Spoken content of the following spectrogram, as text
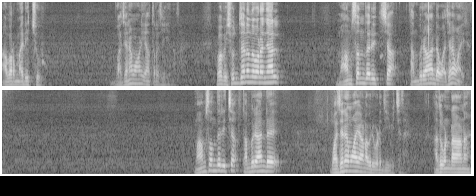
അവർ മരിച്ചു. വചനമാണ് യാത്ര ചെയ്യുന്നത്. അപ്പോൾ വിശുദ്ധനെന്ന് പറഞ്ഞാൽ മാംസം ധരിച്ച തമ്പുരാന്റെ വചനമായിരുന്നു. മാംസം ധരിച്ച തമ്പുരാന്റെ വചനമായാണ് അവരിവിടെ ജീവിച്ചത്. അതുകൊണ്ടാണ്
